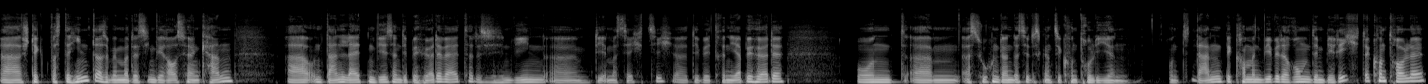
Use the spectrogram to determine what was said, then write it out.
äh, steckt was dahinter? Also wenn man das irgendwie raushören kann. Äh, und dann leiten wir es an die Behörde weiter. Das ist in Wien äh, die MA60, äh, die Veterinärbehörde. Und ähm, ersuchen dann, dass sie das Ganze kontrollieren. Und dann bekommen wir wiederum den Bericht der Kontrolle.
